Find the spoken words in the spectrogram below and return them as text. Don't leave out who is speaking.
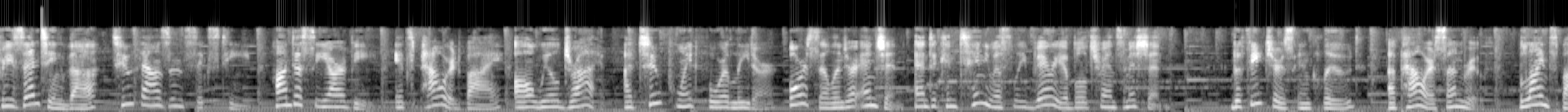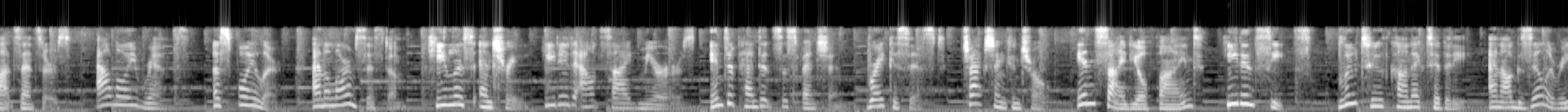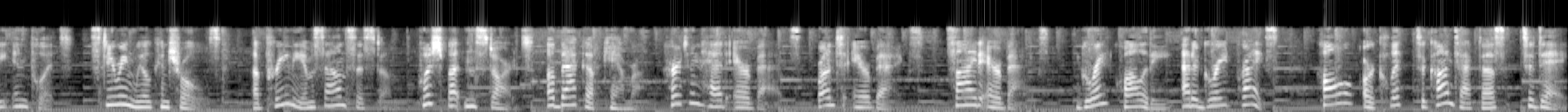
Speaker 1: Presenting the 2016 Honda CRV. It's powered by all-wheel drive, a 2.4-liter four-cylinder engine, and a continuously variable transmission. The features include a power sunroof, blind spot sensors, alloy rims, a spoiler, an alarm system, keyless entry, heated outside mirrors, independent suspension, brake assist, traction control. Inside you'll find heated seats, Bluetooth connectivity, an auxiliary input, steering wheel controls, a premium sound system, push button start, a backup camera, curtain head airbags, front airbags, side airbags. Great quality at a great price. Call or click to contact us today.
